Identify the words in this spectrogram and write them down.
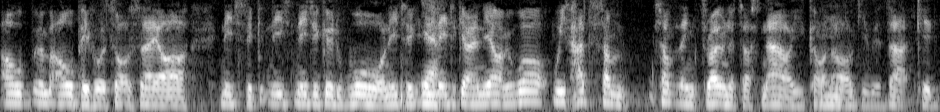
old old people would sort of say, "Oh, needs to needs needs a good war, need to yeah. need to go in the army." Well, we've had some something thrown at us now. You can't mm. argue with that. Kid,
